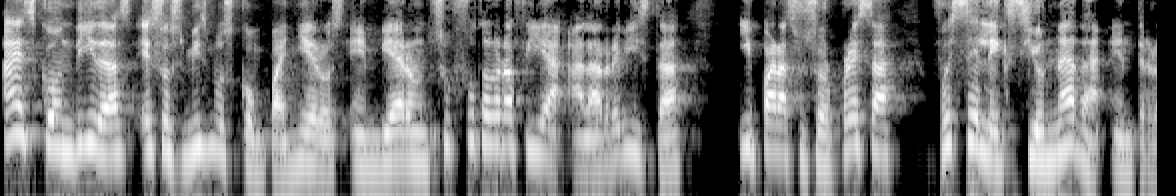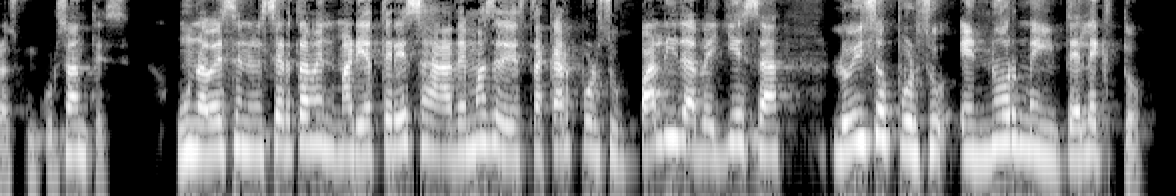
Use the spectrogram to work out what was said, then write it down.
A escondidas, esos mismos compañeros enviaron su fotografía a la revista y para su sorpresa fue seleccionada entre los concursantes. Una vez en el certamen, María Teresa, además de destacar por su pálida belleza, lo hizo por su enorme intelecto.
